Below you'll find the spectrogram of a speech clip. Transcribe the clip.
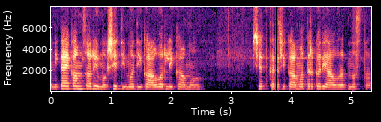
आणि काय काम चालू आहे मग? शेतीमध्ये का आवरली कामं? शेतकऱ्याची कामं तर कधी आवरत नसतात.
